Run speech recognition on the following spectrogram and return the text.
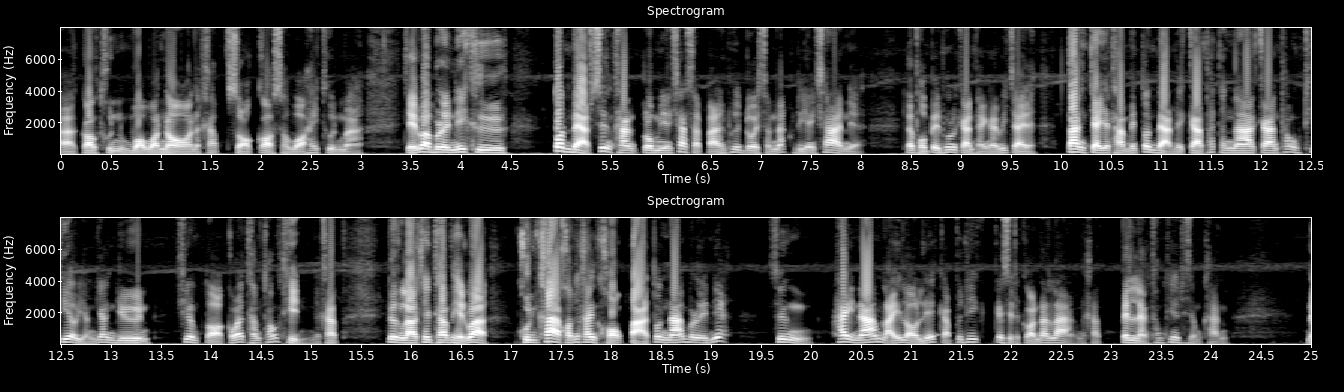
อกองทุนววนนะครับสกสวให้ทุนมาเห็นว่าบริเวณนี้คือต้นแบบซึ่งทางกรมอุทยานชาติสัตว์ป่าและพืชโดยสำนักอุทยานชาติเนี่ย และผมเป็นผู้ในวยการแผนงานวิจัยนี่ยตั้งใจจะทำเป็นต้นแบบในการพัฒนาการท่องเที่ยวอย่างยั่งยืน เชื่อมต่อกับวัฒนธรรมท้องถิ่นนะครับ เรื่องราวที่ทำให้เห็นว่าคุณค่าความสำคัญของป่าต้นน้ำบริเวณนี้ซึ่งให้น้ำไหลหล่อเลี้ยงกับพื้นที่เกษตรกรด้านล่างนะครับ เป็นแหล่งท่องเที่ยวที่สำคัญ ใน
